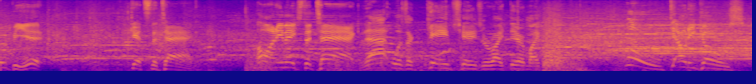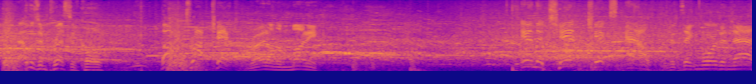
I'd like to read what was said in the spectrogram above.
Could be it. Gets the tag. Oh, and he makes the tag. That was a game changer right there, Michael. Whoa, down he goes. That was impressive, Cole. Oh, drop kick. Right on the money. And the champ kicks out. It'll take more than that.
